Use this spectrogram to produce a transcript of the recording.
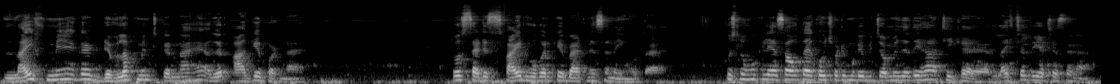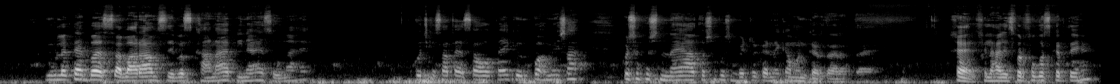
लाइफ में अगर डेवलपमेंट करना है, अगर आगे बढ़ना है तो सेटिस्फाइड होकर के बैठने से नहीं होता है। कुछ लोगों के लिए ऐसा होता है, कोई छोटी मोटी भी जॉब मिल जाती है हाँ ठीक है लाइफ चल रही है अच्छे से ना। उनको लगता है, बस, अब आराम से, बस खाना है, पीना है, सोना है। कुछ के साथ ऐसा होता है कि उनको हमेशा कुछ न कुछ नया, कुछ न कुछ बेटर करने का मन करता रहता है। खैर, फ़िलहाल इस पर फोकस करते हैं।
